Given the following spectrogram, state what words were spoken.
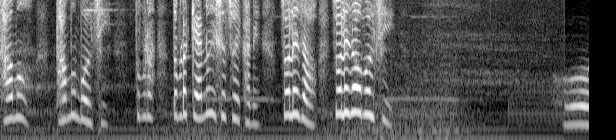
থামো থামো বলছি। তোমরা তোমরা কেন এসেছ এখানে? চলে যাও চলে যাও বলছি। ও,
